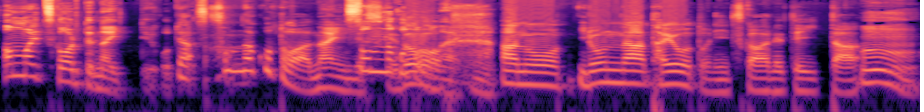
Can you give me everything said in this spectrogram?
あんまり使われてないっていうこいや、とですか？そんなことはないんですそんなけど、こともない。あの、いろんな多用途に使われていた。うん。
